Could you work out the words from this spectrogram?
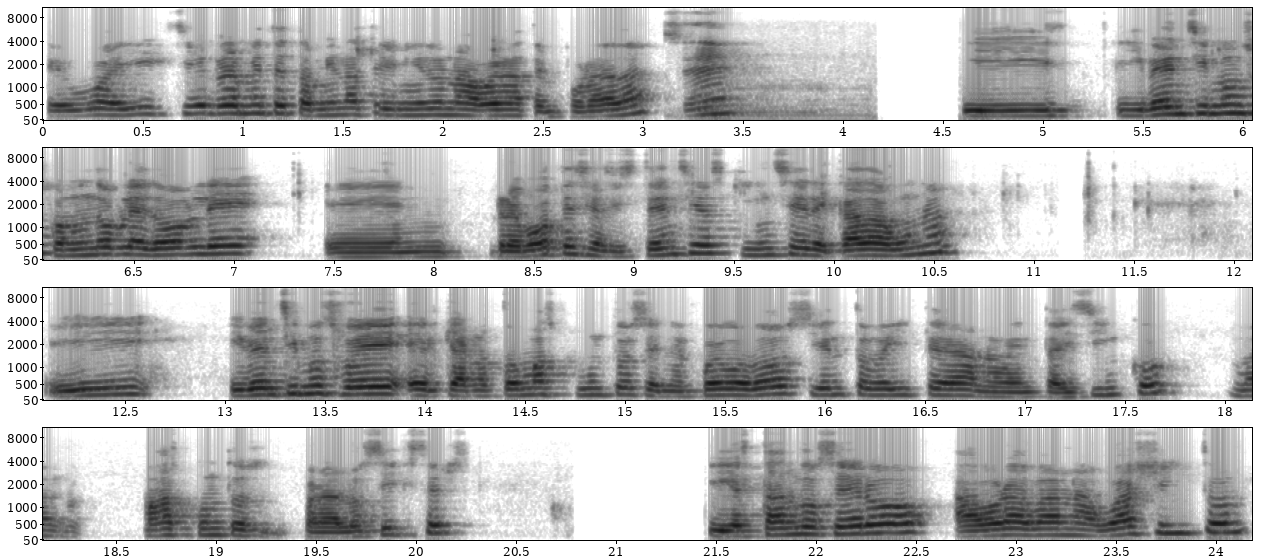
que hubo ahí. Sí, realmente también ha tenido una buena temporada. ¿sí? Y, y Ben Simmons con un doble doble en rebotes y asistencias, 15 de cada una. Y, y Ben Simmons fue el que anotó más puntos en el juego 2, 120 a 95, bueno, más puntos para los Sixers. Y estando cero, ahora van a Washington.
